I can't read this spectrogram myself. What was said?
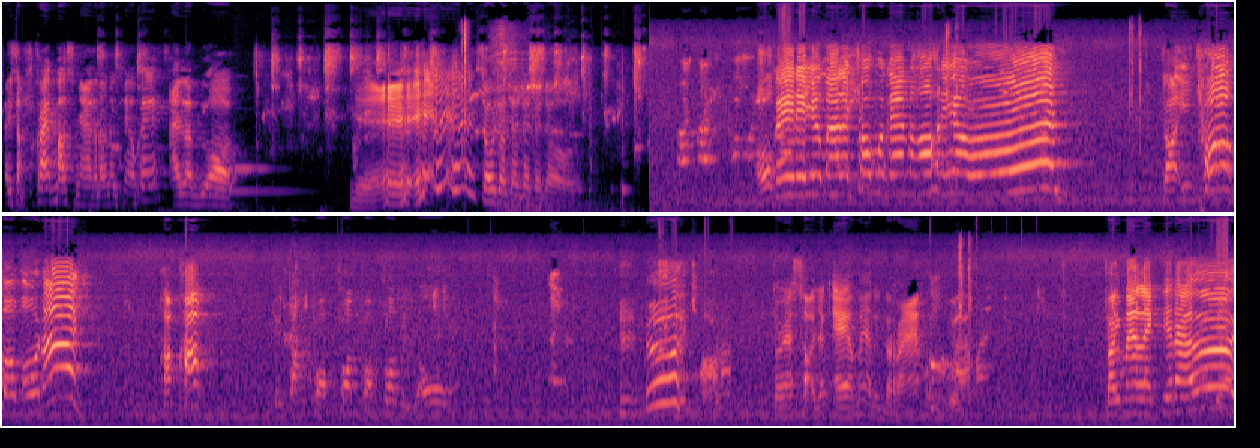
ហើយ subscribe បើកសញ្ញាកណ្ដឹងនៅគ្នាអូខេ I love you all ចូលចូលចូលចូលចូល โอเคเดี๋ยวมาเลยชมเกมน้องคนนี้โอ้ยจอยชอบบอกโอ้ได้ครับครับจะจังชอบชอบชอบชอบเลยโอ้จอยสอยยังแอมไม่อะไรแต่ร้าเขาอีกแล้วจอยมาเล็กเตี้ยเอ้ย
